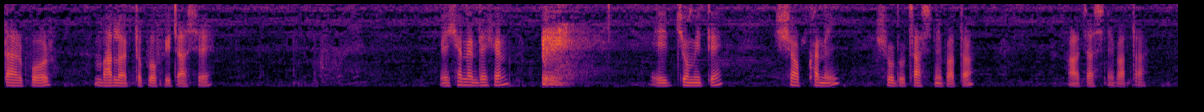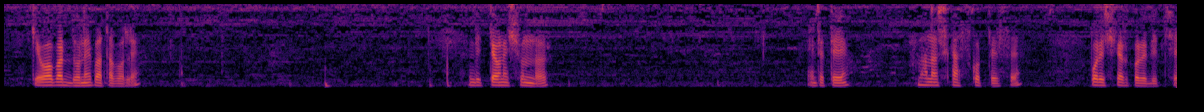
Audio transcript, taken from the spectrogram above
তারপর ভালো একটা প্রফিট আসে। এখানে দেখেন এই জমিতে সবখানেই শুধু চাশনি পাতা আর চাশনি পাতা। কেউ আবার ধনে পাতা বলে। দেখতে অনেক সুন্দর। এটাতে মানুষ কাজ করতেছে, পরিষ্কার করে দিচ্ছে।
